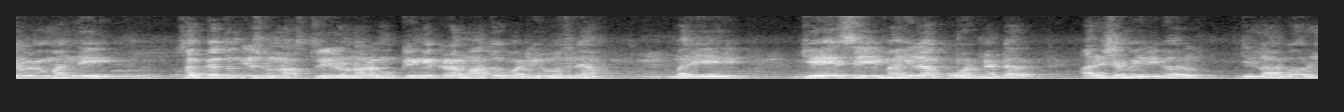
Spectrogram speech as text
ఇరవై మంది సభ్యత్వం తీసుకున్న స్త్రీలు ఉన్నారు. ముఖ్యంగా ఇక్కడ మాతో పాటు ఈ రోజున మరి జేఏసీ మహిళా కోఆర్డినేటర్ అలిషా మేరీ గారు జిల్లా గౌరవ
